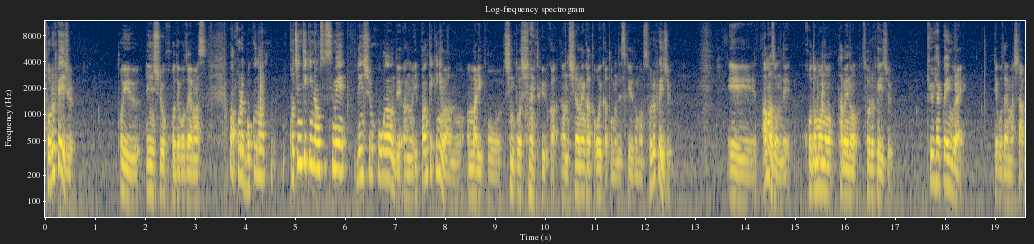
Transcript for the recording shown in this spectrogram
ソルフェージュという練習法でございます。まあ、これ、僕の個人的なおすすめ練習法なので、あの一般的にはあのあんまりこう浸透しないというか、あの知らない方多いかと思うんですけれども、ソルフェージュ、えー、Amazon で子供のためのソルフェージュ、900円ぐらいでございました。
